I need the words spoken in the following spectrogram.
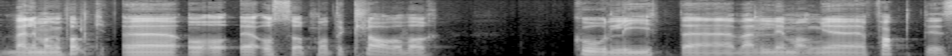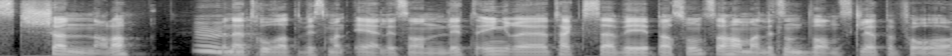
veldig mange folk, eh, og, og er også på en måte klar over hvor lite veldig mange faktisk skjønner, da. Mm. Men jeg tror at hvis man er litt sånn litt yngre tech-savvy person, så har man litt sånn vanskeligheter for å,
